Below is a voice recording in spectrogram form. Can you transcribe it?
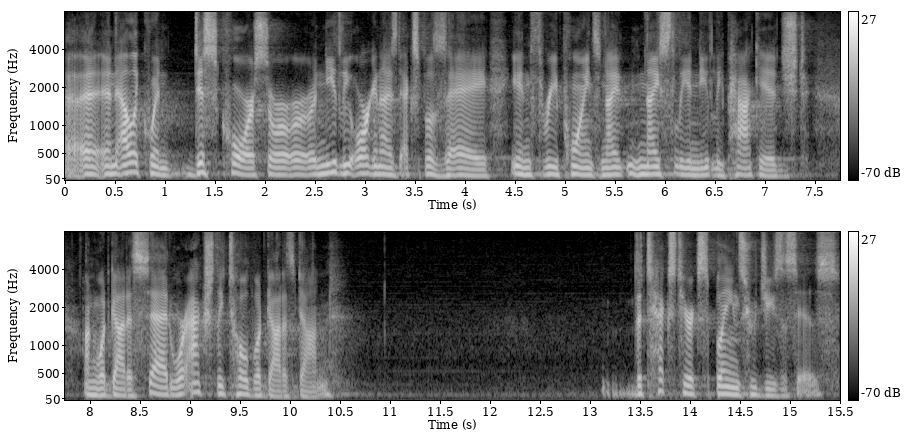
uh, an eloquent discourse or a neatly organized expose in three points, nicely and neatly packaged on what God has said, we're actually told what God has done. The text here explains who Jesus is.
